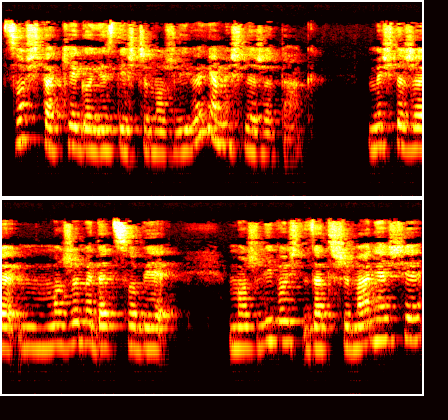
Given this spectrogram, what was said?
coś takiego jest jeszcze możliwe? Ja myślę, że tak. Myślę, że możemy dać sobie możliwość zatrzymania się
